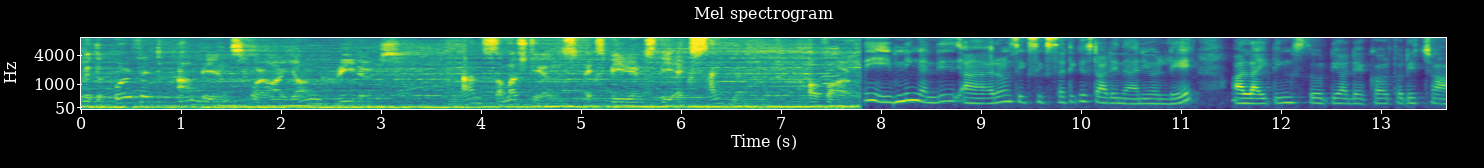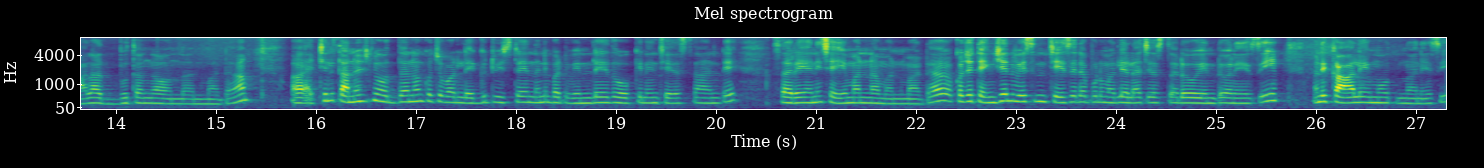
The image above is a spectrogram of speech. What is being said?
With the perfect ambience for our young readers. And Samashtians experience the excitement evening అండి. అరౌండ్ సిక్స్ సిక్స్ థర్టీకి స్టార్ట్ అయింది యాన్యువల్ డే ఆ లైటింగ్స్ తోటి ఆ డెకార్ తోటి చాలా అద్భుతంగా ఉందన్నమాట. యాక్చువల్లీ తనుష్ని వద్దాను కొంచెం వాడు లెగ్ ట్విస్ట్ అయిందని బట్ వినలేదు ఓకే నేను చేస్తా అంటే సరే అని చేయమన్నాం అనమాట కొంచెం టెన్షన్ వేసింది చేసేటప్పుడు మళ్ళీ ఎలా చేస్తాడో ఏంటో అనేసి మళ్ళీ కాలు ఏమవుతుందో అనేసి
